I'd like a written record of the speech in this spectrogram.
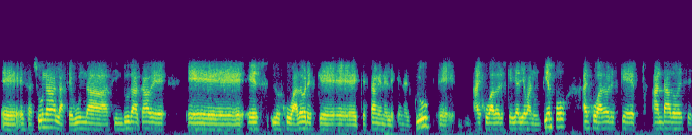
Eh, esa es una. La segunda, sin duda, cabe eh, es los jugadores que, que, están en el, en el club. Eh, hay jugadores que ya llevan un tiempo, hay jugadores que han dado ese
